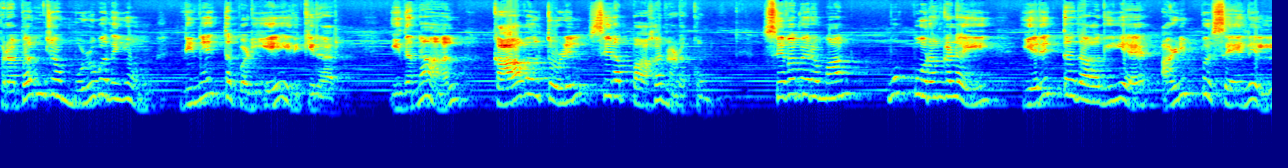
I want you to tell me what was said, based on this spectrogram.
பிரபஞ்சம் முழுவதையும் நினைத்தபடியே இருக்கிறார். இதனால் காவல் தொழில் சிறப்பாக நடக்கும். சிவபெருமான் முப்புறங்களை எரித்ததாகிய அழிப்பு செயலில்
